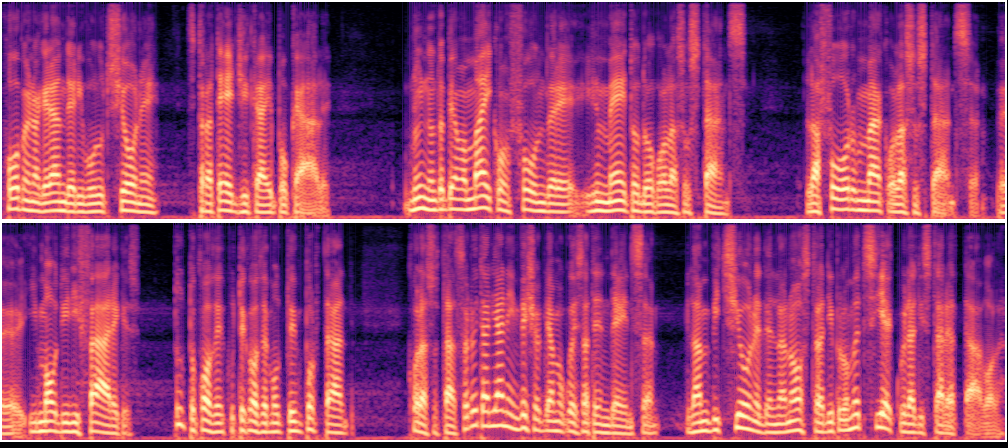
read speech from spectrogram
come una grande rivoluzione strategica epocale. Noi non dobbiamo mai confondere il metodo con la sostanza, la forma con la sostanza, eh, i modi di fare, che cose, tutte cose molto importanti, con la sostanza. Noi italiani invece abbiamo questa tendenza, l'ambizione della nostra diplomazia è quella di stare a tavola.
